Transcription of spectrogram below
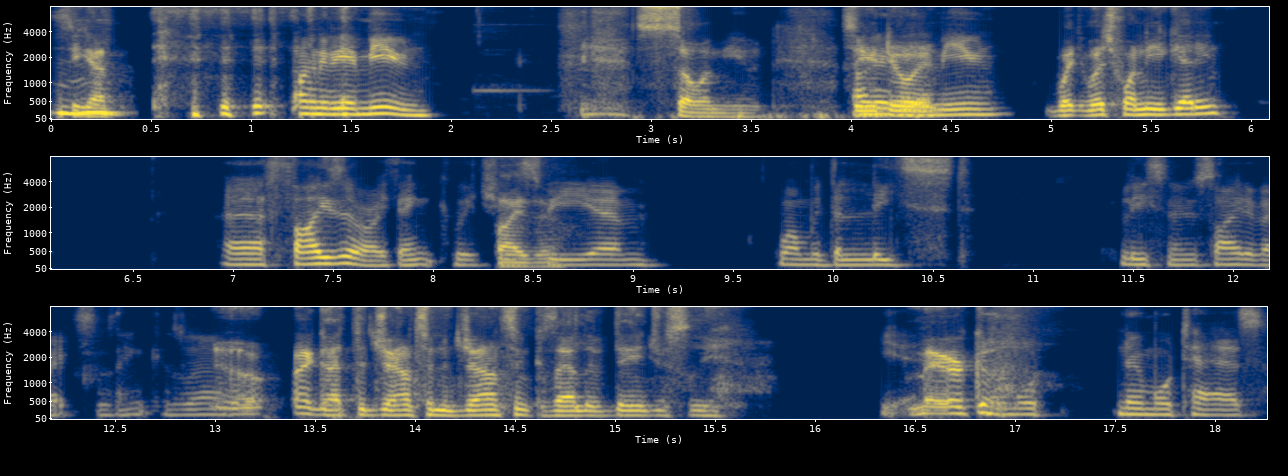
So you got I'm going to be immune. so immune. So I'm you're going to be doing immune. which, which one are you getting? Uh, Pfizer, I think, which is the um, one with the least least known side effects, I think, as well. Yeah, I got the Johnson and Johnson because I live dangerously. Yeah. America, No more, no more tears.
